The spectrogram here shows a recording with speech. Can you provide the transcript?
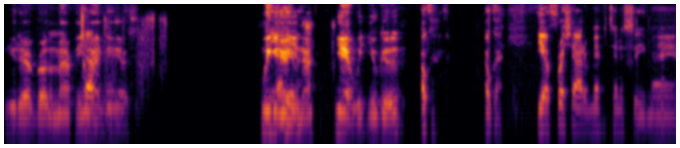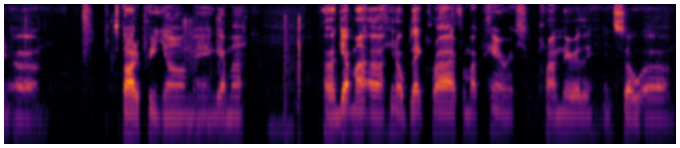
You there, brother Malcolm? He might be here. We can, hear, hear you now. Yeah, we you good? Okay, okay. Yeah, fresh out of Memphis, Tennessee, man. Um, started pretty young, man. Got my uh, got my uh, you know black pride from my parents primarily, and so um,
